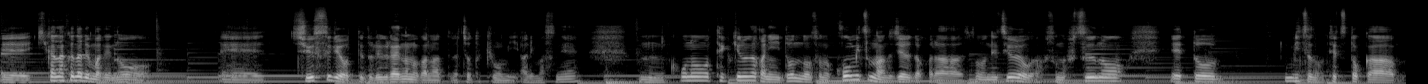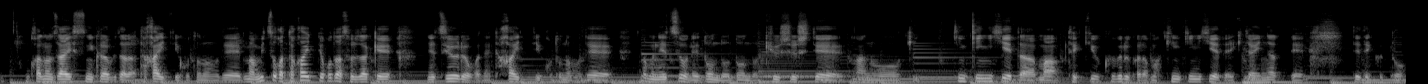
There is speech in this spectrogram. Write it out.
えー、効かなくなるまでの、えー、抽出量ってどれぐらいなのかなっていうのはちょっと興味ありますね。うん、ここの鉄球の中にどんどんその高密度なジェルだから、その熱容量がその普通の、えっと、密の鉄とか他の材質に比べたら高いっていうことなので、まあ、密度が高いってことはそれだけ熱容量がね高いっていうことなので多分熱をねどんどんどんどん吸収してあのキンキンに冷えた、まあ、鉄球くぐるから、まあ、キンキンに冷えた液体になって出てくると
